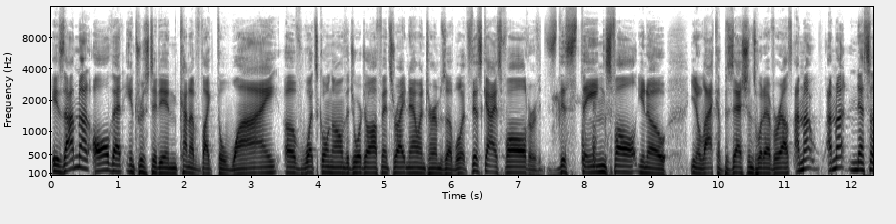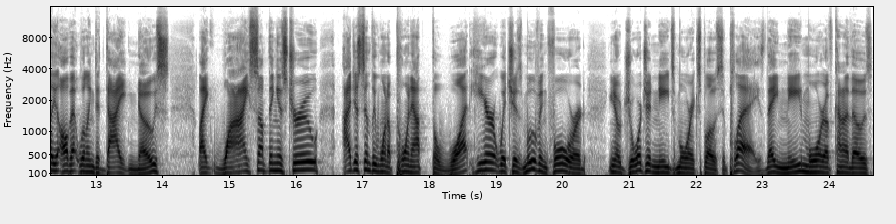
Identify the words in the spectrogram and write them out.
is I'm not all that interested in kind of like the why of what's going on with the Georgia offense right now in terms of well it's this guy's fault or if it's this thing's fault, you know, you know, lack of possessions, whatever else. I'm not I'm not necessarily all that willing to diagnose like why something is true. I just simply want to point out the what here, which is moving forward. You know, Georgia needs more explosive plays. They need more of kind of those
